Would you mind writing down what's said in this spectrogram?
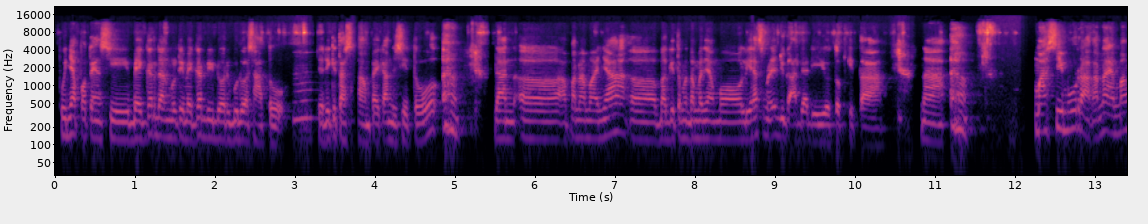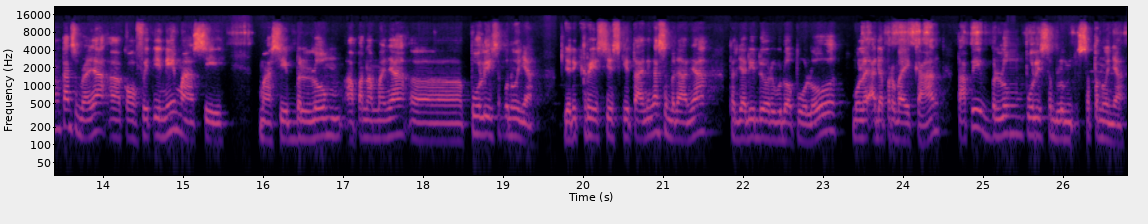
punya potensi bagger dan multi bagger di 2021. Jadi kita sampaikan di situ dan eh, apa namanya eh, bagi teman-teman yang mau lihat sebenarnya juga ada di YouTube kita. Nah, masih murah karena emang kan sebenarnya eh, COVID ini masih masih belum apa namanya eh, pulih sepenuhnya. Jadi krisis kita ini kan sebenarnya terjadi di 2020, mulai ada perbaikan, tapi belum pulih sebelum sepenuhnya.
